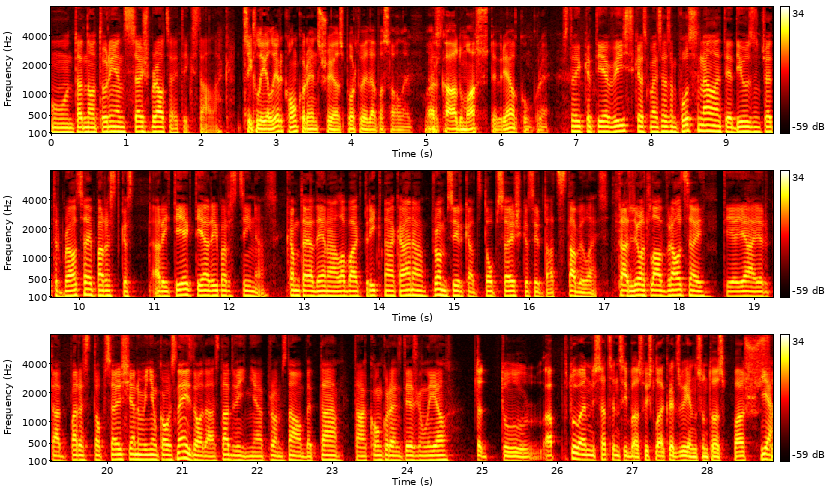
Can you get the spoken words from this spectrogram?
Un tad no turienes seši braucēji tiks tālāk. Cik liela ir konkurence šajā sporta veidā pasaulē? Ar es... kādu masu tev ir jākonkurē? Es teiktu, ka tie visi, kas mēs esam pusfinālā, tie 24 braucēji, parasti, kas arī tiek, tie arī parasti cīnās. Kam tajā dienā labāk triki nāk ārā? Protams, ir kāds top 6, kas ir tāds stabilais. Tādi ļoti labi braucēji. Tie, jā, ir tādi parasti top 6, ja nu viņam kaut kas neizdodas, tad viņi, jā, protams, nav, bet tā, tā konkurence diezgan liela tad tu aptuveni sacensībās visu laiku redz vienas un tās pašas jā,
